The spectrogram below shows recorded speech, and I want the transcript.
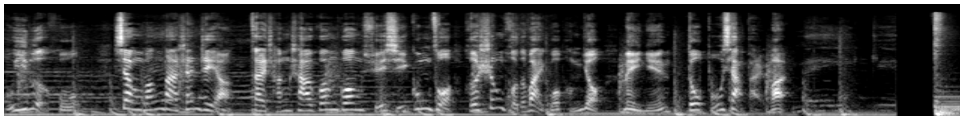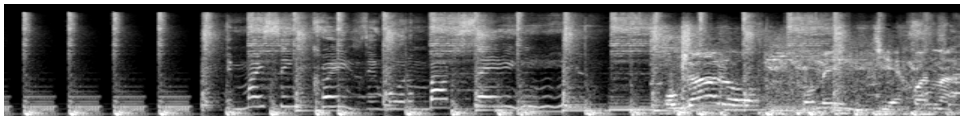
不亦乐乎。像王大山这样在长沙观光、学习、工作和生活的外国朋友，每年都不下百万。我们结婚了。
